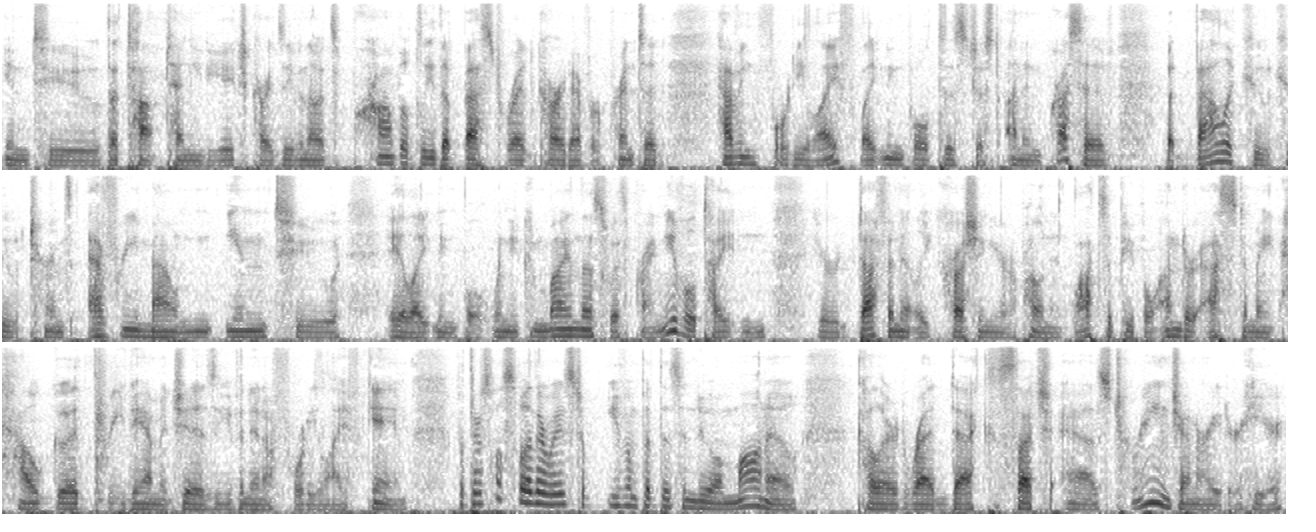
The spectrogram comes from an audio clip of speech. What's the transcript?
into the top 10 EDH cards, even though it's probably the best red card ever printed. Having 40 life, Lightning Bolt is just unimpressive, but Valakut turns every mountain into a Lightning Bolt. When you combine this with Primeval Titan, you're definitely crushing your opponent. Lots of people underestimate how good 3 damage is, even in a 40 life game. But there's also other ways to even put this into a mono colored red deck, such as Terrain Generator here.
